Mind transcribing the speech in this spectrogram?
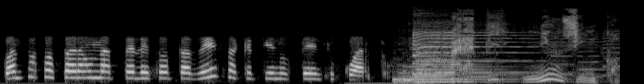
¿cuánto costará una telesota de esa que tiene usted en su cuarto? Ni un 5.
